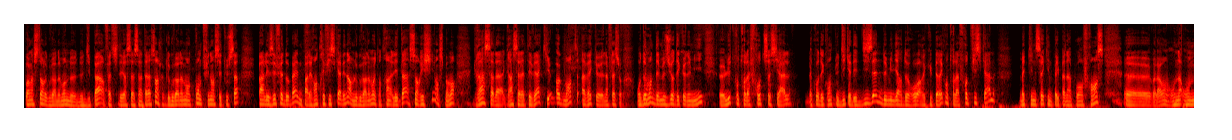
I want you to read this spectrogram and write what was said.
Pour l'instant, le gouvernement ne, ne, dit pas. En fait, d'ailleurs, c'est assez intéressant. Je crois que le gouvernement compte financer tout ça par les effets d'aubaine, par les rentrées fiscales énormes. Le gouvernement est en train, l'État s'enrichit en ce moment grâce à la, grâce à la TVA qui augmente avec euh, l'inflation. On demande des mesures d'économie, euh, lutte contre la fraude sociale, la Cour des comptes nous dit qu'il y a des dizaines de milliards d'euros à récupérer contre la fraude fiscale. McKinsey qui ne paye pas d'impôts en France. Euh, voilà, on, on,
